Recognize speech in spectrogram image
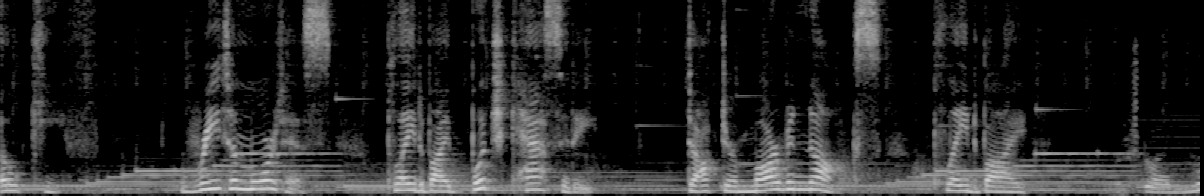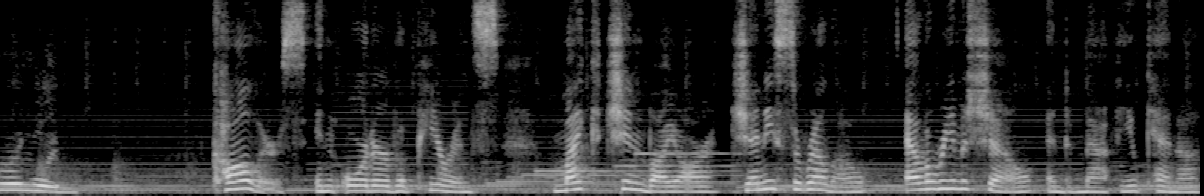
O'Keefe, Rita Mortis, played by Butch Cassidee, Dr. Marvin Nox, played by Callers in order of appearance Mike Chimbayar, Jenny Ceraulo, Ellary Mischel, and Matthew Kenna.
